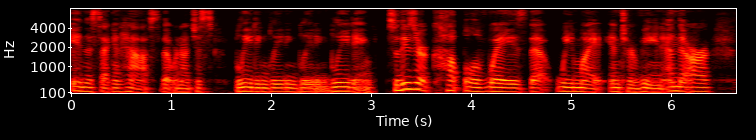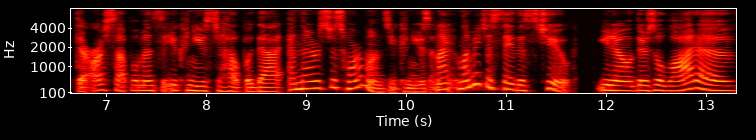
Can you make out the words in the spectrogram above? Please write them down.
in the second half so that we're not just bleeding bleeding bleeding bleeding so these are a couple of ways that we might intervene and there are there are supplements that you can use to help with that and there's just hormones you can use and I, let me just say this too you know, there's a lot of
